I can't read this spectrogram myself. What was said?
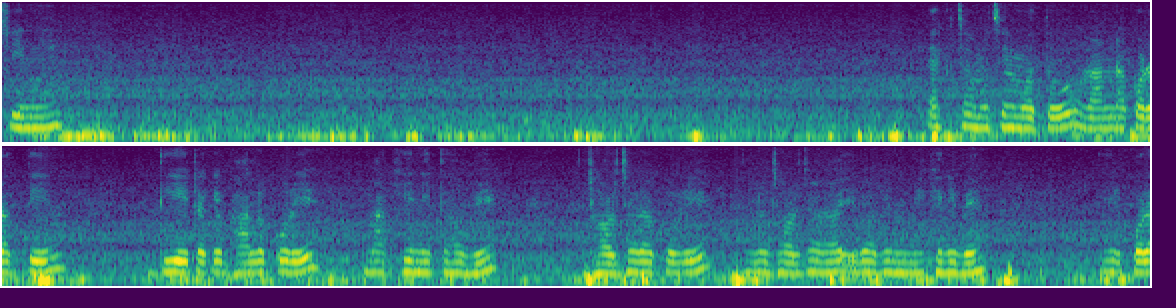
চিনি। এক চামচের মতো রান্না করা তেল দিয়ে এটাকে ভালো করে মাখিয়ে নিতে হবে। ঝরঝরা করে, যেন ঝরঝরা হয় এভাবে মেখে নেবেন। এরপরে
